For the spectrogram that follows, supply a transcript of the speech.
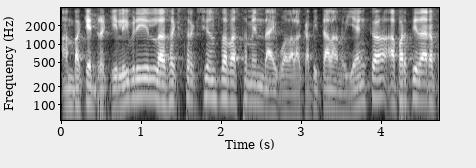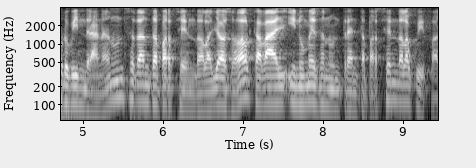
Amb aquest reequilibri, les extraccions d'abastament d'aigua de la capital anoienca a partir d'ara provindran en un 70% de la llosa del cavall i només en un 30% de l'aqüífer.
